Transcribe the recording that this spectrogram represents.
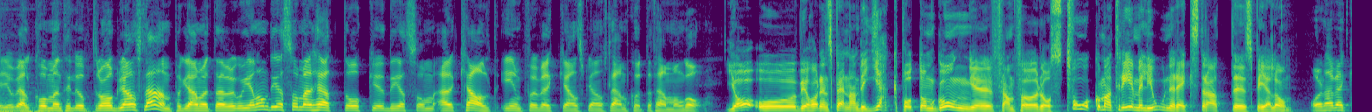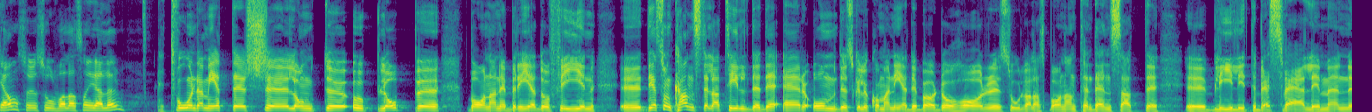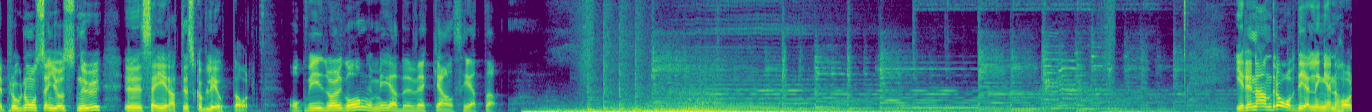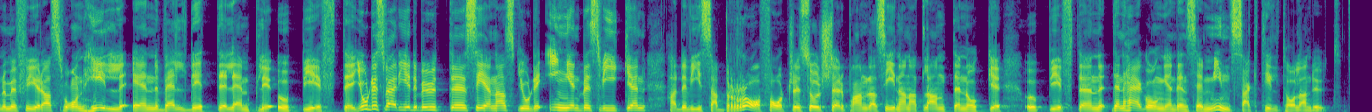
Hej och välkommen till Uppdrag Grand Slam, programmet där vi går igenom det som är hett och det som är kallt inför veckans Grand Slam 75-omgång. Ja, och vi har en spännande jackpot-omgång eh, framför oss. 2,3 miljoner extra att eh, spela om. Och den här veckan så är det Solvalla som gäller. 200 meters eh, långt upplopp. Banan är bred och fin. Det som kan ställa till det, det är om det skulle komma nederbörd. Då har Solvallasbanan tendens att bli lite besvärlig, men prognosen just nu säger att det ska bli uppehåll. Och vi drar igång med veckans heta. I den andra avdelningen har nummer fyra Swan Hill en väldigt lämplig uppgift. Gjorde Sverige debut eh, senast, gjorde ingen besviken, hade visat bra fartresurser på andra sidan Atlanten och eh, uppgiften den här gången den ser minst sagt tilltalande ut.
